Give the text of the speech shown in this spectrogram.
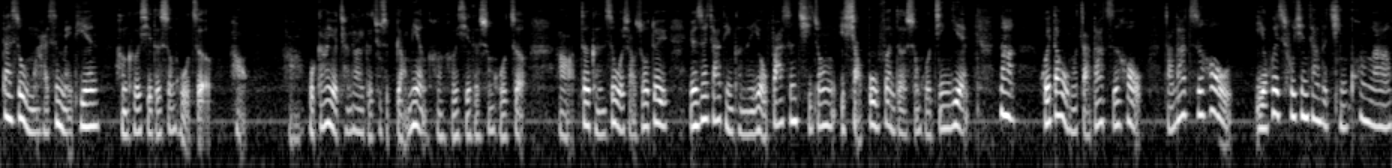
但是我们还是每天很和谐的生活着。好，啊，我刚刚有强调一个，就是表面很和谐的生活者。好，这可能是我小时候对原生家庭可能有发生其中一小部分的生活经验。那回到我们长大之后，长大之后。也会出现这样的情况啊，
